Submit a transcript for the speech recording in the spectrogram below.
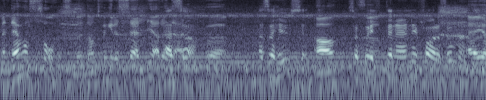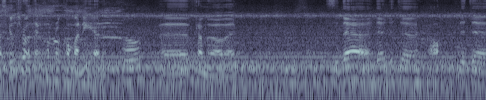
Men det har sålts nu. De tvingades sälja det Asså? där. För, Alltså huset. ja, Så skylten, är den i farozonen? Eh, Jag skulle tro att den kommer att komma ner Ja. eh, framöver. Så det, det är lite, ja, lite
